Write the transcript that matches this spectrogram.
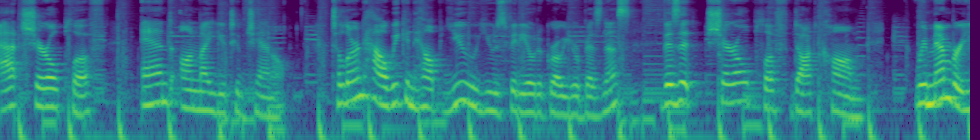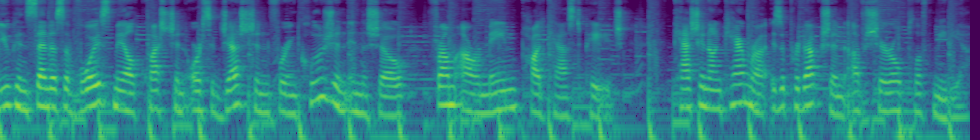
at Cheryl Plouffe and on my YouTube channel. To learn how we can help you use video to grow your business, visit CherylPlouffe.com. Remember, you can send us a voicemail question or suggestion for inclusion in the show from our main podcast page. Cash In on Camera is a production of Cheryl Plouffe Media.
